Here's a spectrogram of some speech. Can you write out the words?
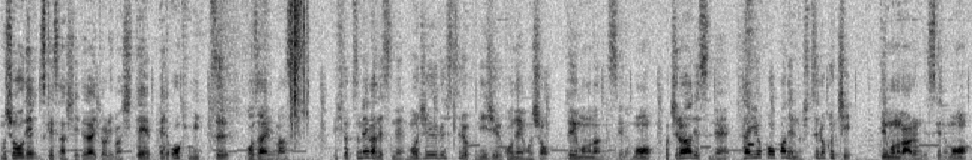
無償で付けさせていただいておりまして、えっと、大きく3つございます。1つ目がですね、モジュール出力25年保証というものなんですけども、こちらはですね、太陽光パネルの出力値というものがあるんですけども、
